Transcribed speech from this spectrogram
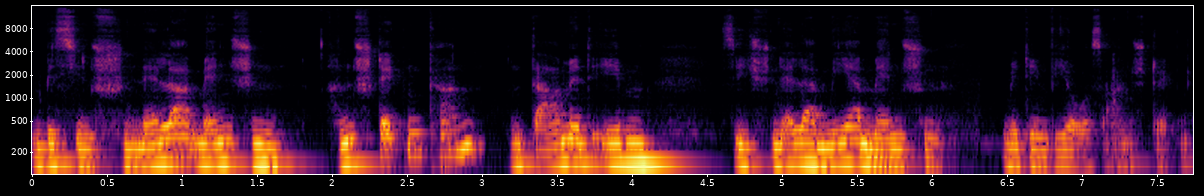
ein bisschen schneller Menschen anstecken kann und damit eben sich schneller mehr Menschen mit dem Virus anstecken.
